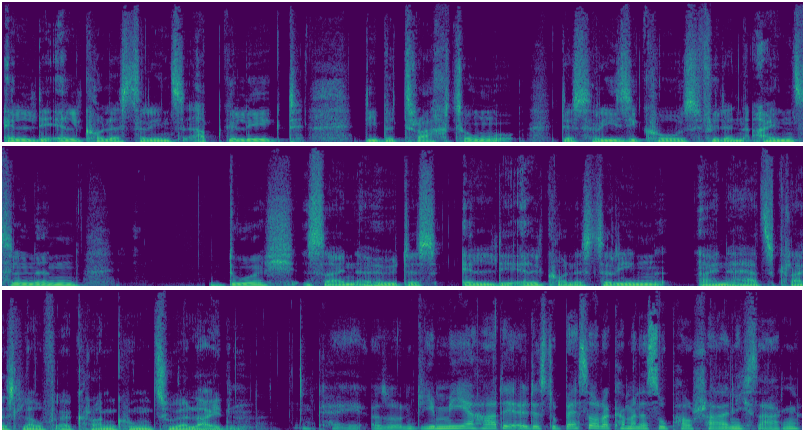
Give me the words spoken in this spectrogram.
LDL-Cholesterins abgelegt, die Betrachtung des Risikos für den Einzelnen durch sein erhöhtes LDL-Cholesterin eine Herz-Kreislauf-Erkrankung zu erleiden. Okay, also und je mehr HDL, desto besser oder kann man das so pauschal nicht sagen?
